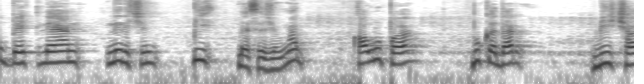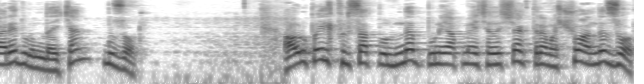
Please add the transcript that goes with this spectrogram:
Bu bekleyenler için bir mesajım var. Avrupa bu kadar bir çare durumdayken bu zor. Avrupa ilk fırsat bulduğunda bunu yapmaya çalışacaktır ama şu anda zor.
